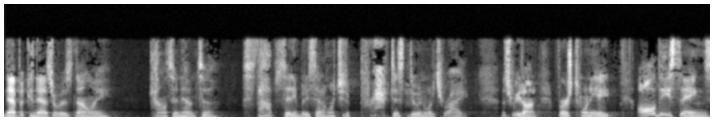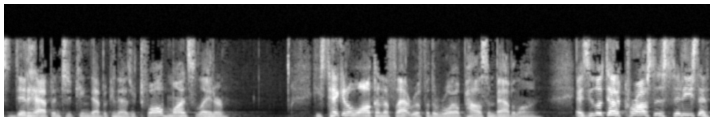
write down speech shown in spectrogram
Nebuchadnezzar was not only counseling him to stop sitting, but he said, I want you to practice doing what's right. Let's read on. Verse 28. All these things did happen to King Nebuchadnezzar. Twelve months later, he's taking a walk on the flat roof of the royal palace in Babylon. As he looked out across the city, he said,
